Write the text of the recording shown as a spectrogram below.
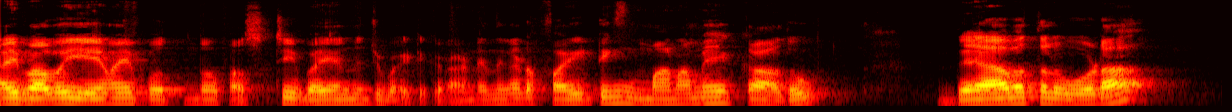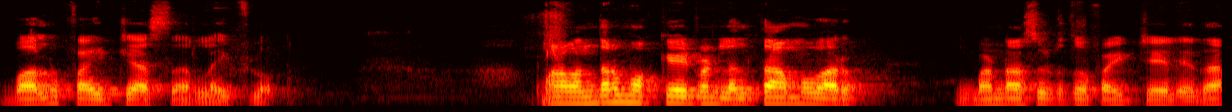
అయ్యి బాబాయ్ ఏమైపోతుందో ఫస్ట్ ఈ భయం నుంచి బయటికి రండి. ఎందుకంటే ఫైటింగ్ మనమే కాదు. దేవతలు కూడా వాళ్ళు ఫైట్ చేస్తారు లైఫ్లో. మనం అందరం మొక్కేటువంటి లలిత అమ్మవారు బండాసుడితో ఫైట్ చేయలేదా?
